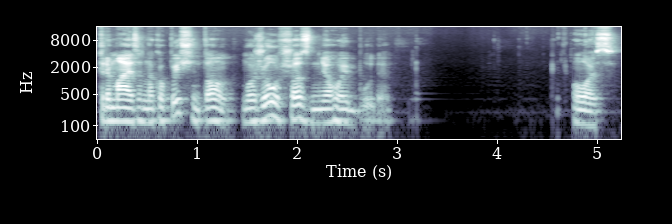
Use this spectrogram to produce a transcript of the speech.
тримається накопичень, то можливо, що з нього і буде. Ось.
